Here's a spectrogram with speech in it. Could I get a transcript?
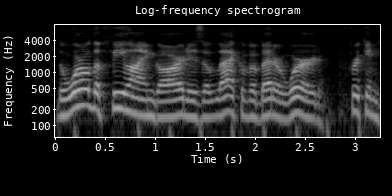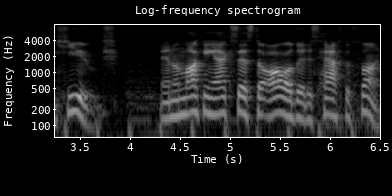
The world of Felingard is, a lack of a better word, frickin' huge, and unlocking access to all of it is half the fun.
